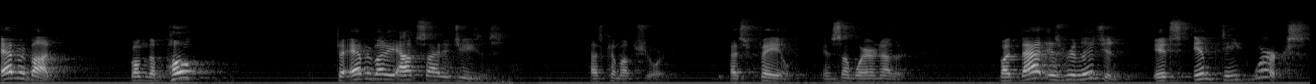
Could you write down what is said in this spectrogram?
Everybody, from the Pope to everybody outside of Jesus, has come up short, has failed in some way or another. But that is religion. It's empty works.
